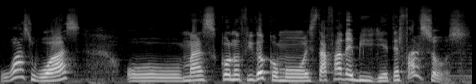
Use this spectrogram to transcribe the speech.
was was o más conocido como estafa de billetes falsos.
